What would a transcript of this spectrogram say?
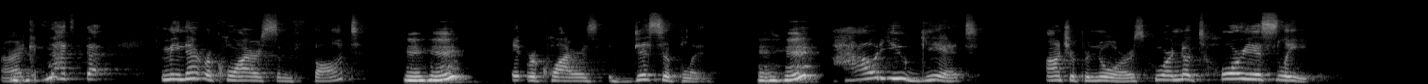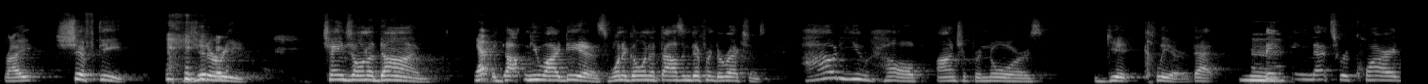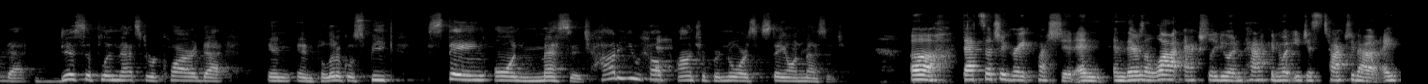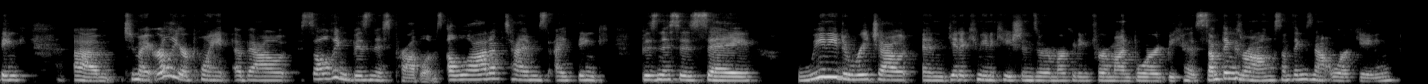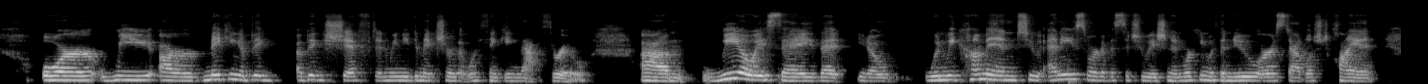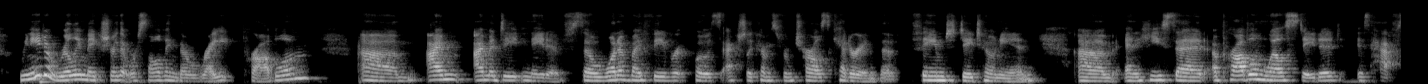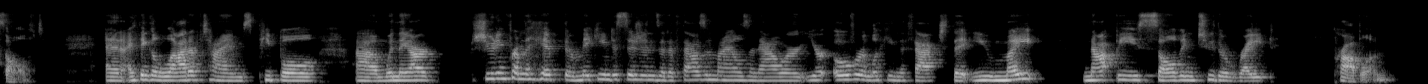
all right because mm-hmm. that's that i mean that requires some thought mm-hmm. it requires discipline Mm-hmm. How do you get entrepreneurs who are notoriously, right, shifty, jittery, change on a dime, yep. adopt new ideas, want to go in a thousand different directions? How do you help entrepreneurs get clear, that mm. thinking that's required, that discipline that's required, that in, in political speak, staying on message. How do you help entrepreneurs stay on message? Oh, that's such a great question. And, and there's a lot actually to unpack in what you just talked about. I think um, to my earlier point about solving business problems, a lot of times I think businesses say, we need to reach out and get a communications or a marketing firm on board because something's wrong something's not working or we are making a big a big shift and we need to make sure that we're thinking that through um, we always say that you know when we come into any sort of a situation and working with a new or established client we need to really make sure that we're solving the right problem um, I'm I'm a Dayton native, so one of my favorite quotes actually comes from Charles Kettering, the famed Daytonian, um, and he said, "A problem well stated is half solved." And I think a lot of times people, um, when they are shooting from the hip, they're making decisions at a thousand miles an hour. You're overlooking the fact that you might not be solving to the right problem.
